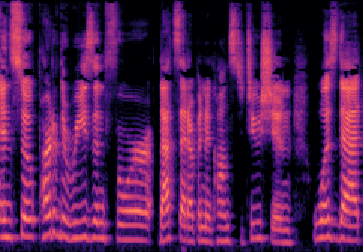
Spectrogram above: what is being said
And so part of the reason for that setup in the Constitution was that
